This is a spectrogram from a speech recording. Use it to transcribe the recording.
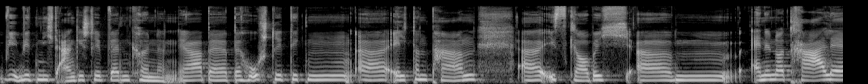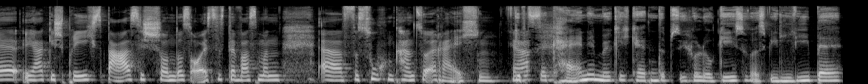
wird nicht angestrebt werden können. Ja, bei, bei hochstrittigen äh, Elternpaaren äh, ist, glaube ich, ähm, eine neutrale ja, Gesprächsbasis schon das Äußerste, was man äh, versuchen kann zu erreichen. Ja? Gibt es da keine Möglichkeiten der Psychologie, sowas wie Liebe,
